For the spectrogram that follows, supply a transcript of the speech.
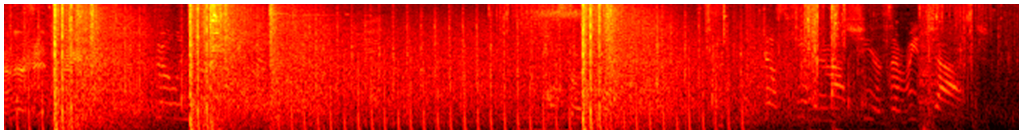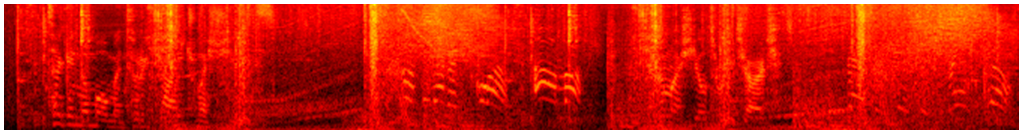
and they're hitting me. Throwing Hostile Just giving my shields a recharge. Taking a moment to recharge my shields. Spotted another squad. Arm up. Give him my shield to recharge. That's the safety. Ring close.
